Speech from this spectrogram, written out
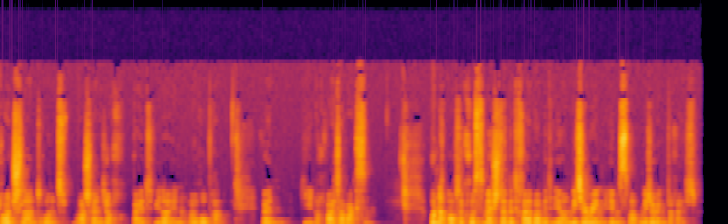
Deutschland und wahrscheinlich auch bald wieder in Europa, wenn die noch weiter wachsen. Und auch der größte Messsteinbetreiber mit E.ON Metering im Smart Metering Bereich.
